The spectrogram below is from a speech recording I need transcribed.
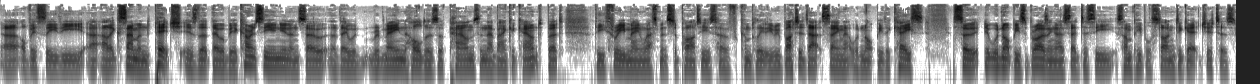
Uh, obviously, the uh, Alex Salmond pitch is that there will be a currency union, and so uh, they would remain holders of pounds in their bank account. But the three main Westminster parties have completely rebutted that, saying that would not be the case. So it would not be surprising, I said, to see some people starting to get jitters.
